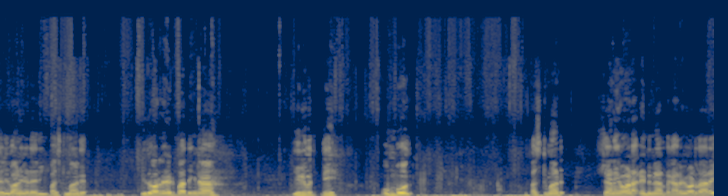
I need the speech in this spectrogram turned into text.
தெளிவான கிடையாதுங்க ஃபஸ்ட்டு மாடு. இதோட ரேட் பார்த்தீங்கன்னா இருபத்தி ஒம்பது. ஃபஸ்ட்டு மாடு. சேனையோட ரெண்டு நேரத்தை கறவையோட தர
